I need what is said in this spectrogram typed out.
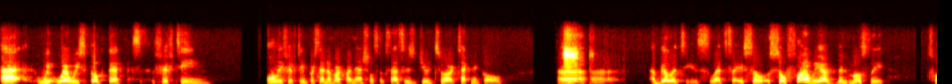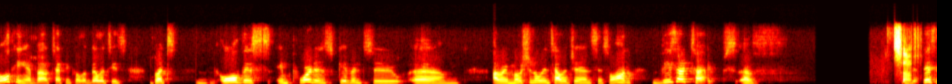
uh, we, where we spoke that 15 only 15% of our financial success is due to our technical uh, abilities let's say so so far we have been mostly talking about technical abilities but all this importance given to um, our emotional intelligence and so on these are types of soft this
